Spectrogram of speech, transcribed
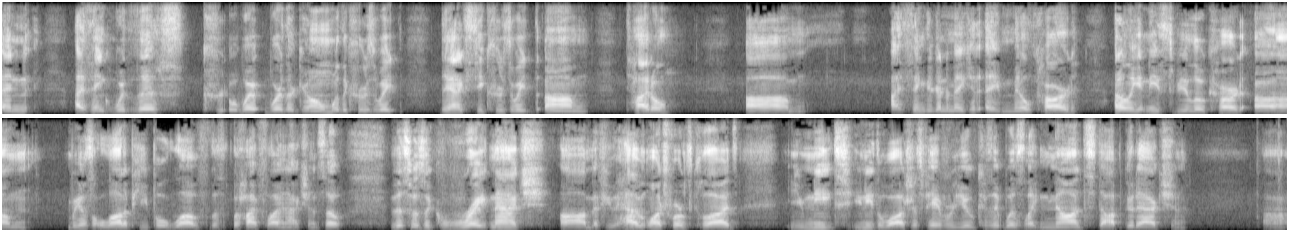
and I think with this, where they're going with the cruiserweight, the NXT cruiserweight um, title, um, I think they're going to make it a middle card. I don't think it needs to be a low card um, because a lot of people love the, the high flying action. So this was a great match. Um, if you haven't watched Worlds Collide, you need you need to watch this pay per view because it was like non stop good action. Um,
